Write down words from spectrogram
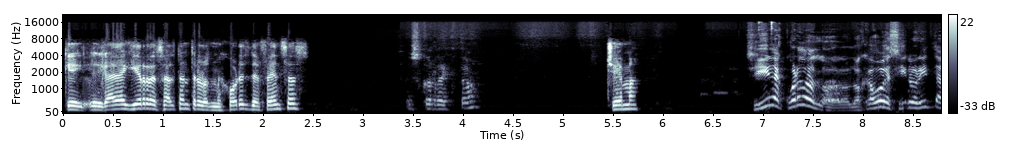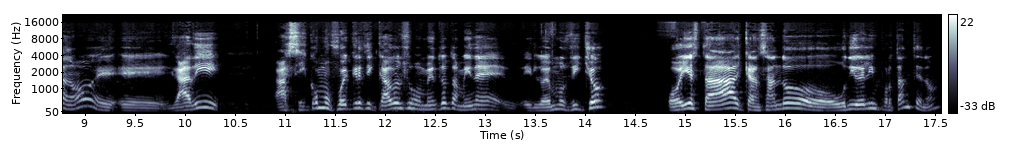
que el Gade Aguirre resalta entre los mejores defensas. ¿Es correcto? Chema, Sí, de acuerdo, lo, lo acabo de decir ahorita, ¿no? Eh, eh, Gadi, así como fue criticado en su momento también, eh, y lo hemos dicho, hoy está alcanzando un nivel importante, ¿no?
